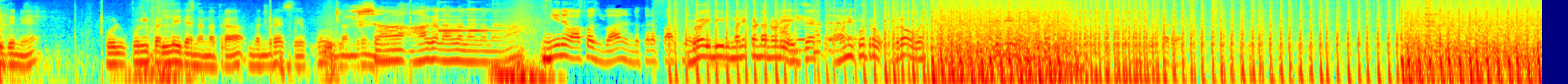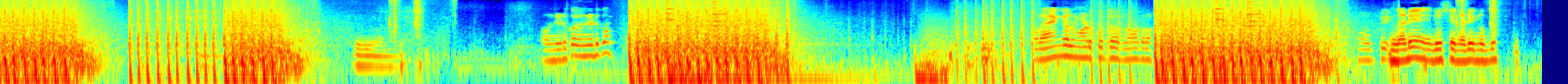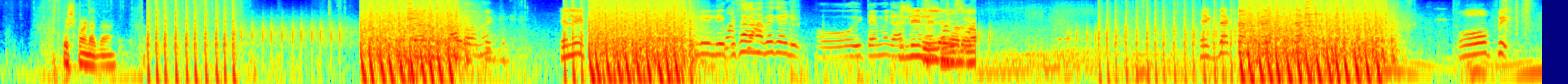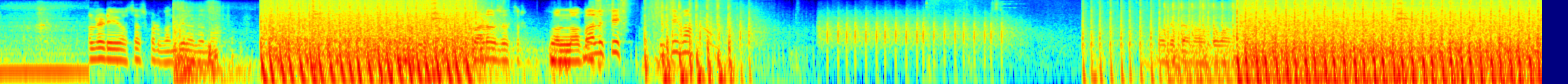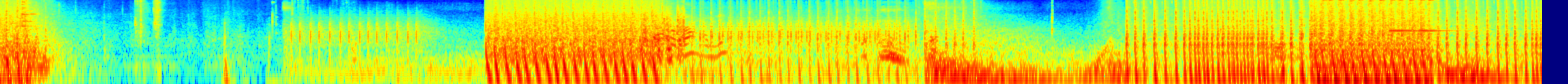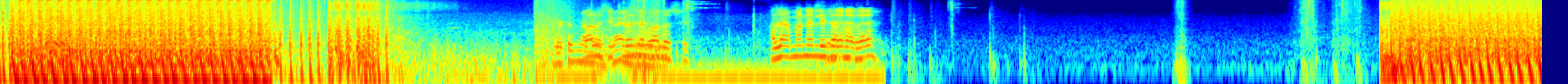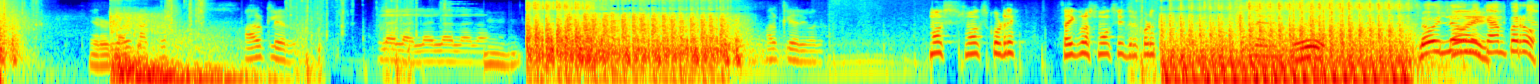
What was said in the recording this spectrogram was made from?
ಹಾಕಿದ್ದೀನಿ full full ಇದೆ ನನ್ನ ಹತ್ರ. ಬಂದ್ರೆ ಸೇಫ್ ಇಲ್ಲಾಂದ್ರೆ ಆಗಲ್ಲ ಆಗಲ್ಲ ಆಗಲ್ಲ. ನೀನೇ ವಾಪಸ್ ಬಾ ನನ್ ಬೇಕಾದ್ರೆ ಪಾಸ್ ಬ್ರೋ ಇಲ್ಲಿ ಇಲ್ಲಿ ಮಲಿಕೊಂಡ ನೋಡಿ ಎಕ್ಸಾಕ್ಟ್ ಅವನಿಗೆ ಕೊಟ್ರು. ಬ್ರೋ ಅವ್ನು ಹಿಡ್ಕೋ ಇವ್ನು ಹಿಡ್ಕೋ. ಅವ್ರ ಆ್ಯಂಗಲ್ ಮಾಡ್ಕೊತವ್ರು ನೋಡ್ರ. ನಡಿ ಲೂಸಿ ನಡಿ ನುಗ್ಗು ಪುಷ್ ಮಾಡದ ಎಲ್ಲಿ ಇಲ್ಲಿ ಇಲ್ಲಿ ಕುಶಾಗನ ಬೇಗ ಹೇಳಿ ಓ ಈ ಟೈಮಲ್ಲಿ ಇಲ್ಲಿ ಇಲ್ಲಿ ಎಕ್ಸಾಕ್ಟ್ ಓಪಿ ಆಲ್ರೆಡಿ ಹೊಸ ಸ್ಕ್ವಾಡ್ ಬಂದಿರೋದಲ್ಲ ಬಾಡೋಸ್ ಹತ್ರ ಒಂದ್ knock. ಬಾ ಲುಸಿ ಲುಸಿ ಬಾ ನೋಡಿದ್ದ ನಾವು ತಗೊಂಡು ಬೆಟ್ಟದ ಬಾ ಮೇಲೆ ಲುಸಿ ಹೋಗ್ಲಾ? ಕ್ಲೋಸೆ ಬಾ ಲುಸಿ ಅಲ್ಲೇ ಮನೇಲಿ ಇದಾನೆ ಇದ್ದಾನೆ ಇದಾನೆ? ಎರಡು ಆಲ್ ಕ್ಲಿಯರ್ ಇಲ್ಲ ಇಲ್ಲ ಇಲ್ಲ ಇಲ್ಲ ಇಲ್ಲ ಇಲ್ಲ ಹ್ಮ್ ಆಲ್ ಕ್ಲಿಯರ್ ಇವಾಗ ಸ್ಮೋಕ್ಸ್ ಸ್ಮೋಕ್ಸ್ ಕೊಡ್ರಿ ಸೈಕ್ ಬ್ರೋ ಸ್ಮೋಕ್ಸ್ ಇದ್ರೆ ಕೊಡು ಓಯ್. ಲೋ ಇಲ್ಲ ಓಯ್. ಕ್ಯಾಂಪರು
